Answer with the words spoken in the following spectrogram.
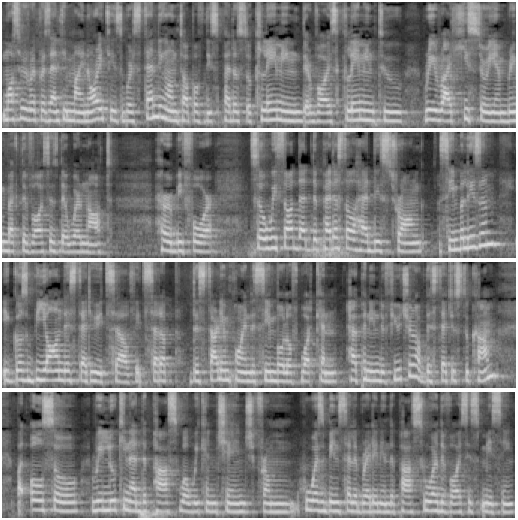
mostly representing minorities were standing on top of this pedestal, claiming their voice, claiming to rewrite history and bring back the voices that were not heard before. So we thought that the pedestal had this strong symbolism. It goes beyond the statue itself. It set up the starting point, the symbol of what can happen in the future, of the statues to come, but also relooking at the past, what we can change from who has been celebrated in the past, who are the voices missing.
